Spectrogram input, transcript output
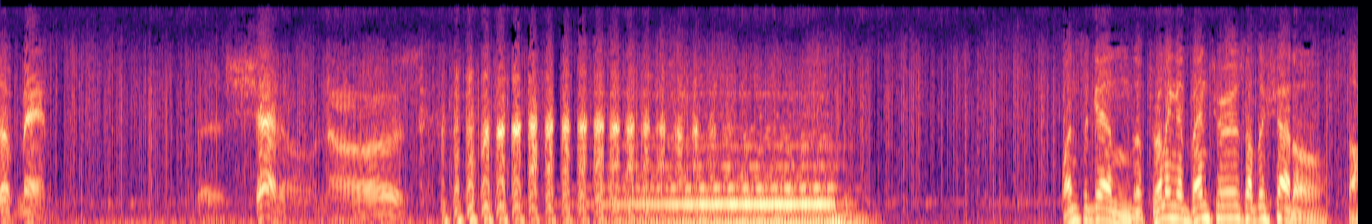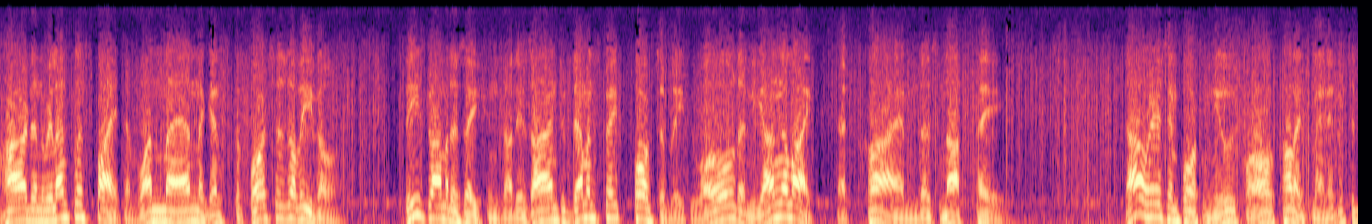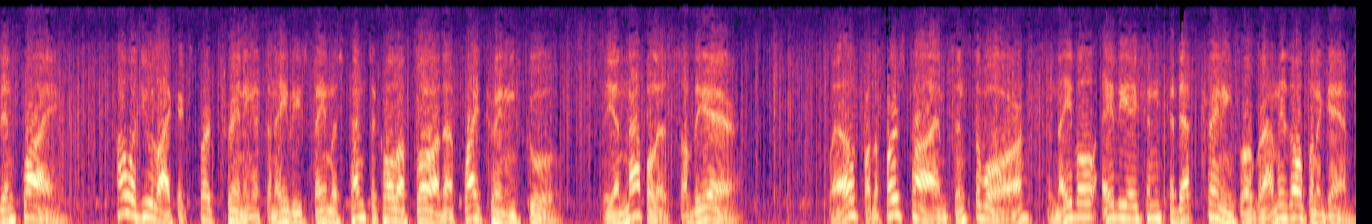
of men. The shadow knows. Once again, the thrilling adventures of the Shadow, the hard and relentless fight of one man against the forces of evil. These dramatizations are designed to demonstrate forcibly to old and young alike that crime does not pay. Now, here's important news for all college men interested in flying. How would you like expert training at the Navy's famous Pensacola, Florida Flight Training School, the Annapolis of the air? Well, for the first time since the war, the Naval Aviation Cadet Training Program is open again.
